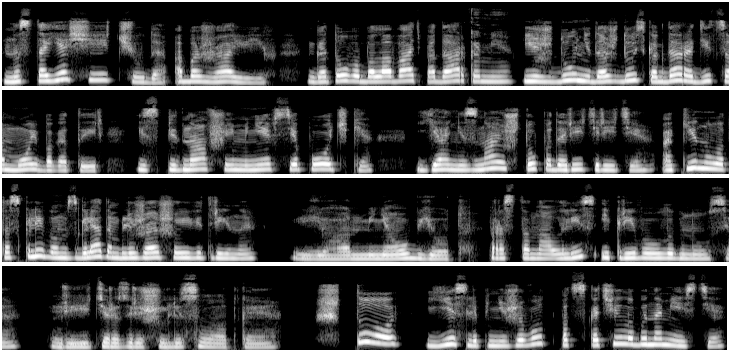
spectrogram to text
Настоящее чудо, обожаю их. Готова баловать подарками и жду не дождусь, когда родится мой богатырь, испинавший мне все почки. Я не знаю, что подарить Рите, окинула тоскливым взглядом ближайшие витрины. «Ян меня убьет», — простонал лис и криво улыбнулся. Рите разрешили сладкое. Что? Если б не живот, подскочила бы на месте.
